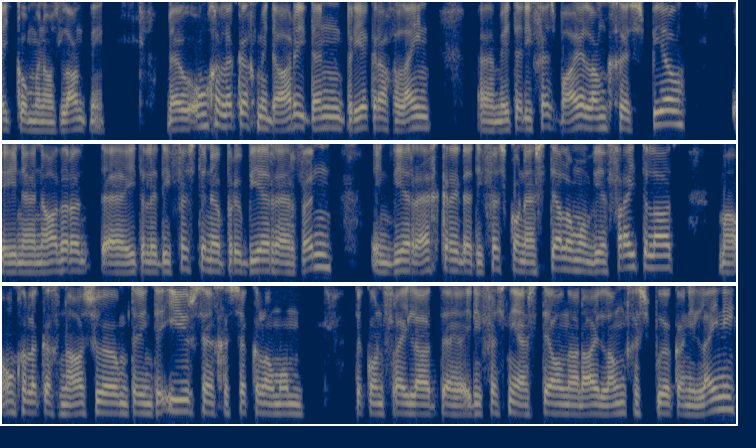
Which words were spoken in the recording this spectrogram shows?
uitkom in ons land nie. Nou ongelukkig met daardie dun breekrag lyn uh, het hy die vis baie lank gespeel en uh, nader uh, het hulle die vis toe nou probeer herwin en weer regkry dat die vis kon herstel om hom weer vry te laat maar ongelukkig na so omtrent 'n uur se gesukkel om hom te kon vrylaat uh, het die vis nie herstel na daai lang gespook aan die lyn nie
